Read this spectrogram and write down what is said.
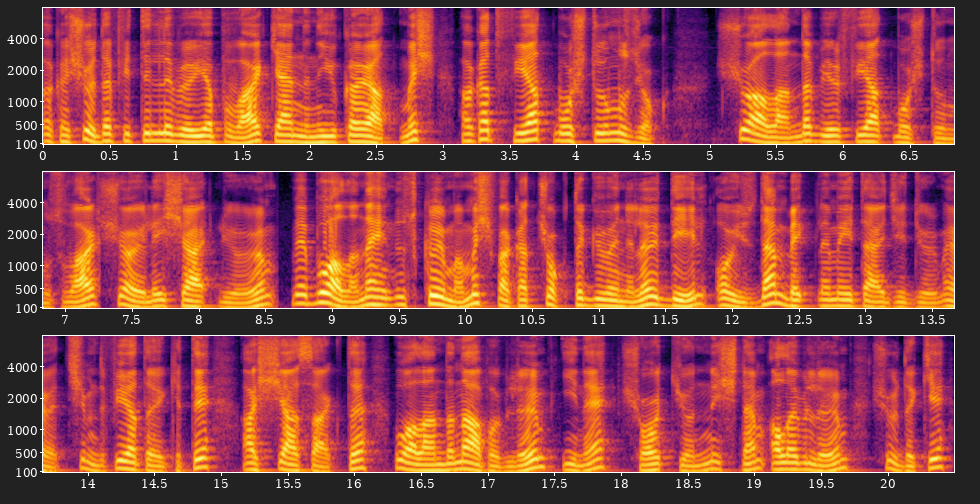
Bakın şurada fitilli bir yapı var. Kendini yukarı atmış. Fakat fiyat boşluğumuz yok. Şu alanda bir fiyat boşluğumuz var. Şöyle işaretliyorum. Ve bu alanı henüz kırmamış fakat çok da güvenilir değil. O yüzden beklemeyi tercih ediyorum. Evet şimdi fiyat hareketi aşağı sarktı. Bu alanda ne yapabilirim? Yine short yönlü işlem alabilirim. Şuradaki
